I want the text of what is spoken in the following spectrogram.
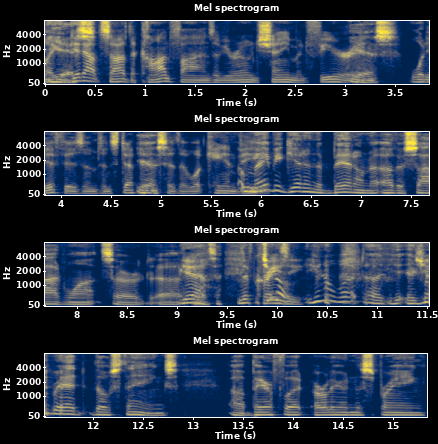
like Yes. get outside the confines of your own shame and fear Yes. and what if isms and step Yes. into the what can Or be. maybe get in the bed on the other side once, or uh, Yeah, live But you know- crazy. You know, what? Uh, as you read those things, uh, barefoot earlier in the spring,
